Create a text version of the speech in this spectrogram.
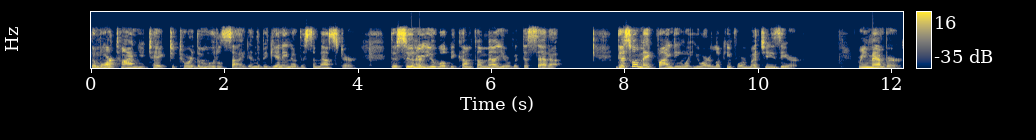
the more time you take to tour the Moodle site in the beginning of the semester, the sooner you will become familiar with the setup. This will make finding what you are looking for much easier. Remember,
